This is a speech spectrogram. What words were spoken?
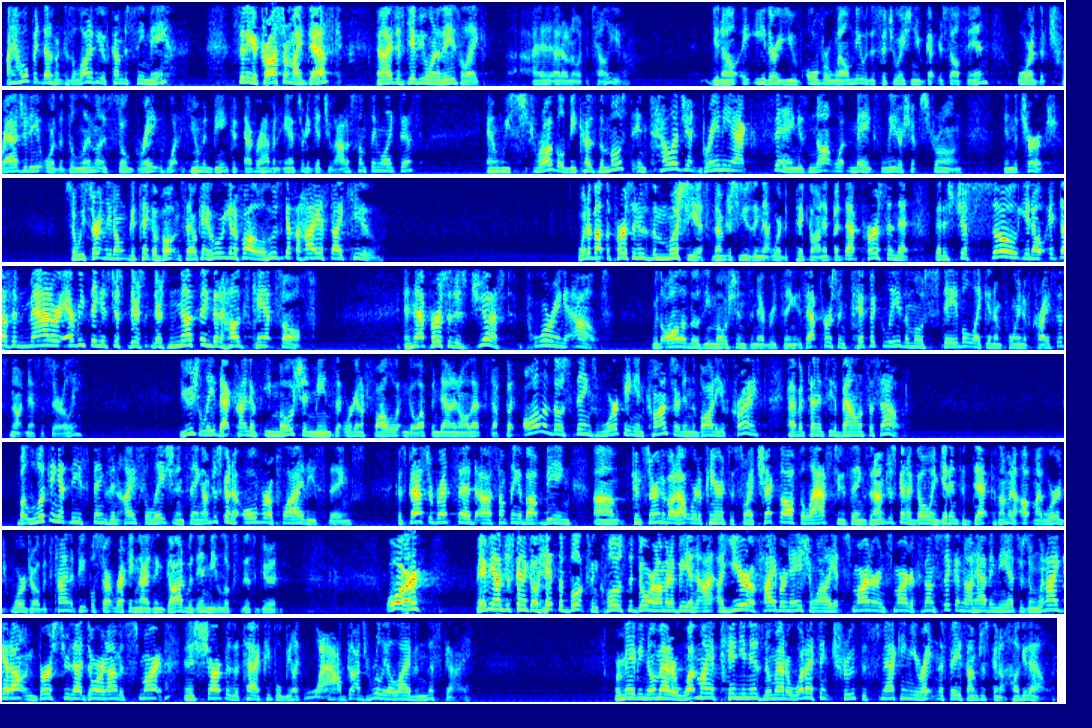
I hope it doesn't, because a lot of you have come to see me sitting across from my desk, and I just give you one of these, like, I, I don't know what to tell you. You know, either you've overwhelmed me with the situation you've got yourself in, or the tragedy or the dilemma is so great, what human being could ever have an answer to get you out of something like this? And we struggle because the most intelligent brainiac thing is not what makes leadership strong in the church. So we certainly don't take a vote and say, okay, who are we going to follow? Well, who's got the highest IQ? What about the person who's the mushiest? And I'm just using that word to pick on it, but that person that, that is just so, you know, it doesn't matter. Everything is just, there's, there's nothing that hugs can't solve. And that person is just pouring out with all of those emotions and everything. Is that person typically the most stable, like in a point of crisis? Not necessarily. Usually that kind of emotion means that we're going to follow it and go up and down and all that stuff. But all of those things working in concert in the body of Christ have a tendency to balance us out. But looking at these things in isolation and saying, I'm just going to over apply these things, because Pastor Brent said uh, something about being um, concerned about outward appearances. So I checked off the last two things, and I'm just going to go and get into debt because I'm going to up my wardrobe. It's time that people start recognizing God within me looks this good. Or maybe I'm just going to go hit the books and close the door. And I'm going to be in a year of hibernation while I get smarter and smarter because I'm sick of not having the answers. And when I get out and burst through that door and I'm as smart and as sharp as a tack, people will be like, wow, God's really alive in this guy. Or maybe no matter what my opinion is, no matter what I think truth is smacking me right in the face, I'm just going to hug it out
